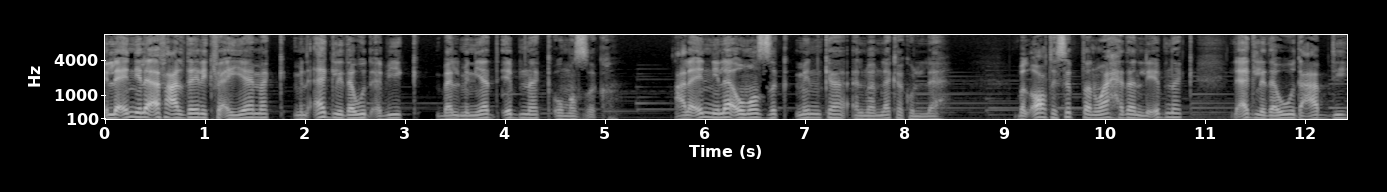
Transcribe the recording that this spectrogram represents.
إلا إني لا أفعل ذلك في أيامك من أجل داود أبيك بل من يد ابنك أمزقها. على إني لا أمزق منك المملكة كلها بل أعطي سبطا واحدا لابنك لأجل داود عبدي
